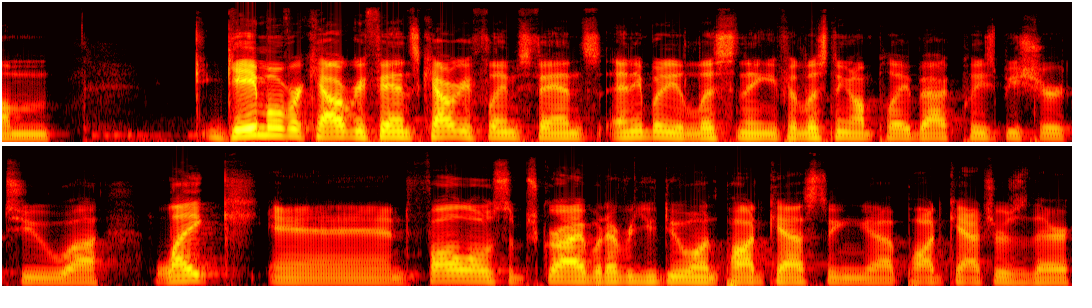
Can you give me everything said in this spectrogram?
Um, game over, Calgary fans, Calgary Flames fans, anybody listening. If you're listening on playback, please be sure to uh, like and follow, subscribe, whatever you do on podcasting uh, podcatchers. There.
